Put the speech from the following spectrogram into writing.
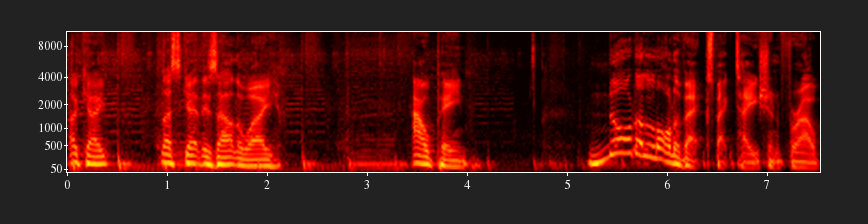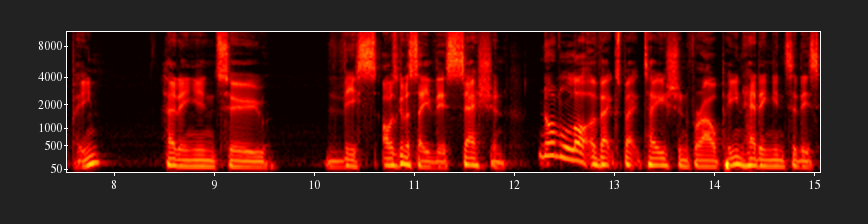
Okay, let's get this out of the way. Alpine. Not a lot of expectation for Alpine heading into this. I was going to say this session. Not a lot of expectation for Alpine heading into this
